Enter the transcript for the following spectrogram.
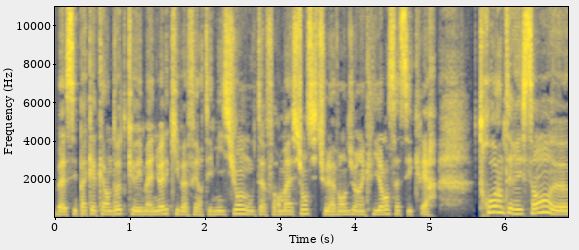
bah, c'est pas quelqu'un d'autre que Emmanuel qui va faire tes missions ou ta formation si tu l'as vendu à un client, ça c'est clair. Trop intéressant. Euh,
